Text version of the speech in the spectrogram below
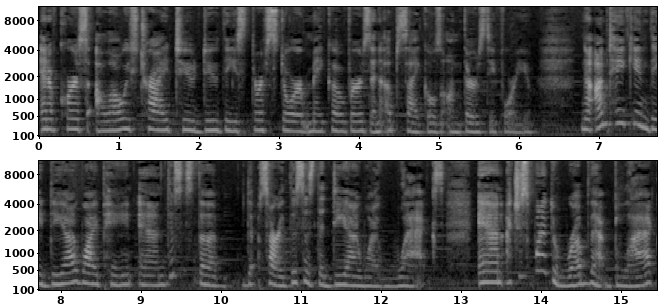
And of course, I'll always try to do these thrift store makeovers and upcycles on Thursday for you. Now I'm taking the DIY paint and this is the, the, sorry, this is the DIY wax. And I just wanted to rub that black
